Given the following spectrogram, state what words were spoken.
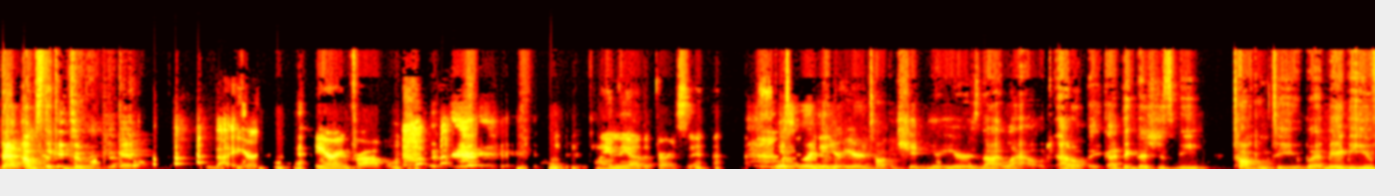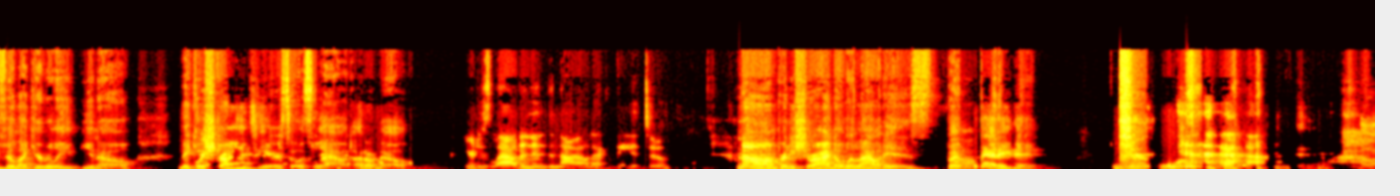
that I'm sticking to it. Okay. Not a hearing, hearing problem. Blame the other person. Whispering in your ear and talking shit in your ear is not loud. I don't think. I think that's just me talking to you. But maybe you feel like you're really, you know, making strides here, so it's loud. I don't know. You're just loud and in denial. That could be it too. No, I'm pretty sure I know what loud is, but oh. that ain't it. oh,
